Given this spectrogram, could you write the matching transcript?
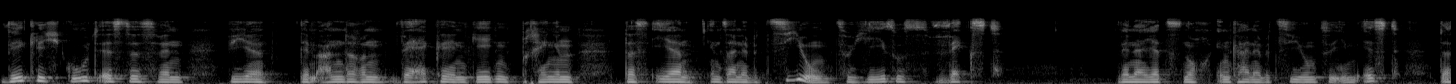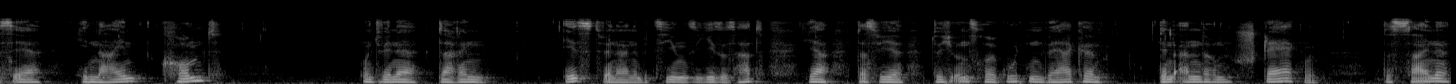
Wirklich gut ist es, wenn wir dem anderen Werke entgegenbringen, dass er in seiner Beziehung zu Jesus wächst. Wenn er jetzt noch in keiner Beziehung zu ihm ist, dass er hineinkommt und wenn er darin ist, wenn er eine Beziehung zu Jesus hat, ja, dass wir durch unsere guten Werke den anderen stärken, dass seine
